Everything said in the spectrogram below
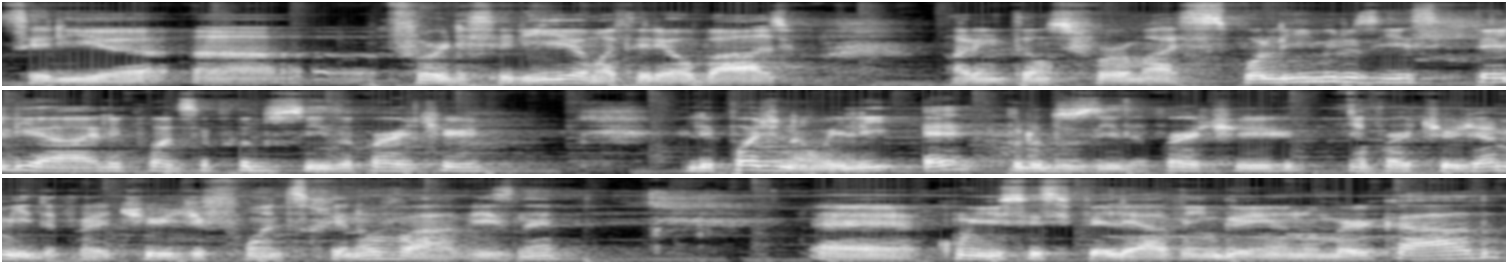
seria uh, forneceria material básico para então se formar esses polímeros e esse PLA ele pode ser produzido a partir ele pode não, ele é produzido a partir a partir de amida, a partir de fontes renováveis, né? É, com isso esse PLA vem ganhando no mercado,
